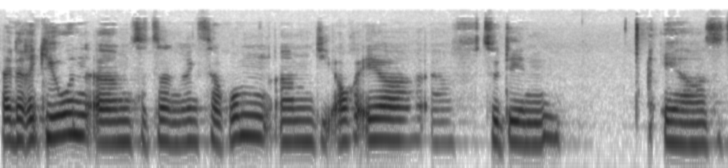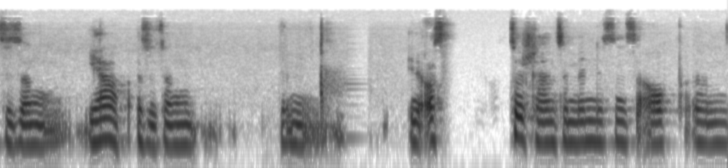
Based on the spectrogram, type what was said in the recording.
Eine Region ähm, sozusagen ringsherum, ähm, die auch eher äh, zu den eher sozusagen, ja, also sozusagen in, in Ostdeutschland zumindest auch ähm,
